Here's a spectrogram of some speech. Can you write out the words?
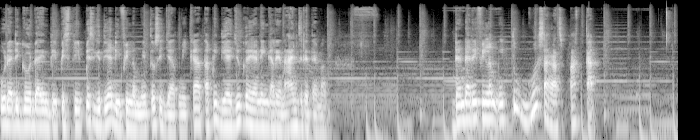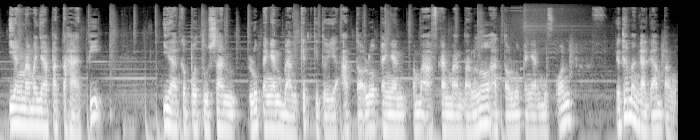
Udah digodain tipis-tipis gitu ya di film itu si Jatmika tapi dia juga yang ninggalin anjrit emang. Dan dari film itu gue sangat sepakat yang namanya patah hati ya keputusan lu pengen bangkit gitu ya atau lu pengen memaafkan mantan lo atau lu pengen move on itu emang gak gampang.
